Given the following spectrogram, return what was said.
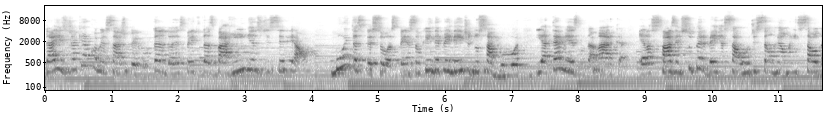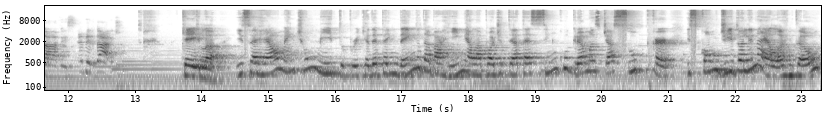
Daíse, já quero começar te perguntando a respeito das barrinhas de cereal. Muitas pessoas pensam que, independente do sabor e até mesmo da marca, elas fazem super bem à saúde e são realmente saudáveis. É verdade? Keila, isso é realmente um mito, porque dependendo da barrinha, ela pode ter até 5 gramas de açúcar escondido ali nela. Então,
